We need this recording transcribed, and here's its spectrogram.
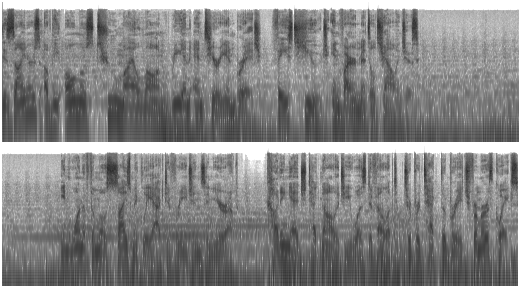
Designers of the almost two-mile-long Rion-Antirion Bridge faced huge environmental challenges. In one of the most seismically active regions in Europe, cutting-edge technology was developed to protect the bridge from earthquakes.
